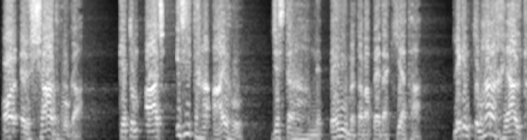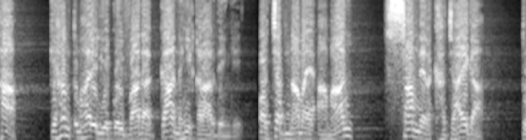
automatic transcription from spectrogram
اور ارشاد ہوگا کہ تم آج اسی طرح آئے ہو جس طرح ہم نے پہلی مرتبہ پیدا کیا تھا۔ لیکن تمہارا خیال تھا کہ ہم تمہارے لیے کوئی وعدہ گاہ نہیں قرار دیں گے۔ اور جب نامہ اعمال سامنے رکھا جائے گا تو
